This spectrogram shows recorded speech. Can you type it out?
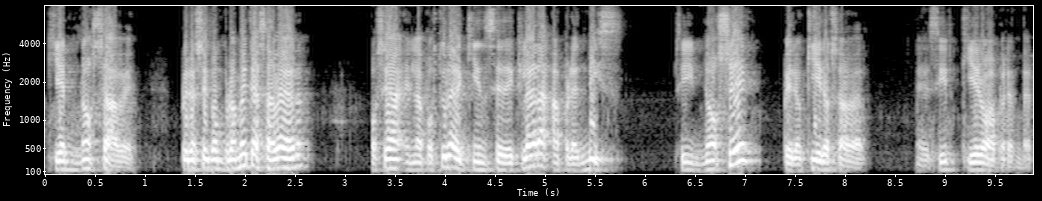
quien no sabe, pero se compromete a saber, o sea, en la postura de quien se declara aprendiz. ¿sí? No sé, pero quiero saber, es decir, quiero aprender.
